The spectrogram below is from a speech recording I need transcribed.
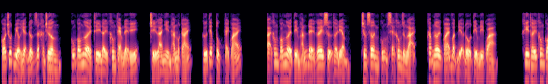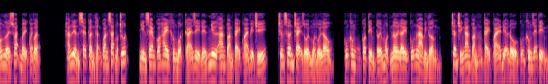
Có chút biểu hiện được rất khẩn trương, cũng có người thì đầy không thèm để ý, chỉ là nhìn hắn một cái, cứ tiếp tục cày quái. Tại không có người tìm hắn để gây sự thời điểm, trương sơn cũng sẽ không dừng lại, khắp nơi quái vật địa đồ tìm đi qua. Khi thấy không có người soát bảy quái vật, hắn liền sẽ cẩn thận quan sát một chút, nhìn xem có hay không một cái gì đến như an toàn cày quái vị trí. Trương sơn chạy rồi một hồi lâu, cũng không có tìm tới một nơi đây cũng là bình thường, chân chính an toàn cày quái địa đồ cũng không dễ tìm.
